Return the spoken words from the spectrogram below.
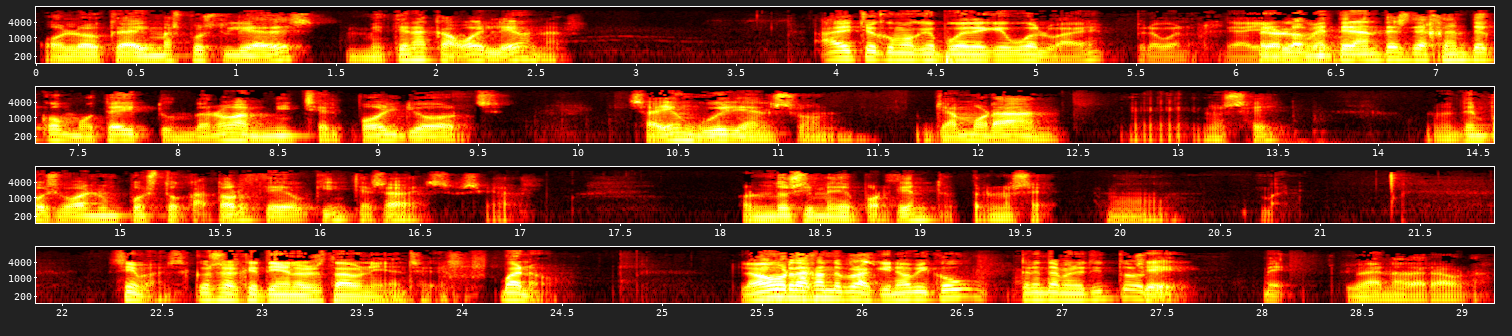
o lo que hay más posibilidades, meten a Kawhi Leonard. Ha dicho como que puede que vuelva, ¿eh? Pero bueno, de ahí a Pero lo vuelva. meten antes de gente como Tatum, Donovan Mitchell, Paul George, Zion Williamson, Jan Morant, eh, no sé. Lo meten pues igual en un puesto 14 o 15, ¿sabes? O sea, con un 2,5%, pero no sé. No. Sin más, cosas que tienen los estadounidenses. Bueno, lo vamos dejando por aquí, ¿no, Vico? 30 minutitos. Sí. Bien. Me voy a nadar ahora.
